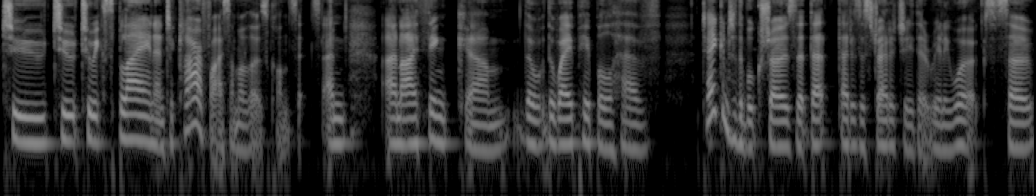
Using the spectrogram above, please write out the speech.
to to to explain and to clarify some of those concepts. And and I think um, the the way people have taken to the book shows that, that that is a strategy that really works. So,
